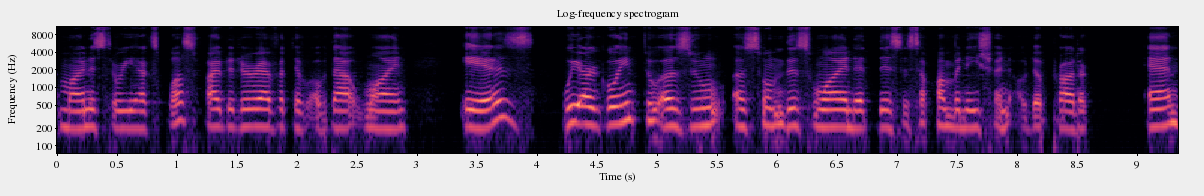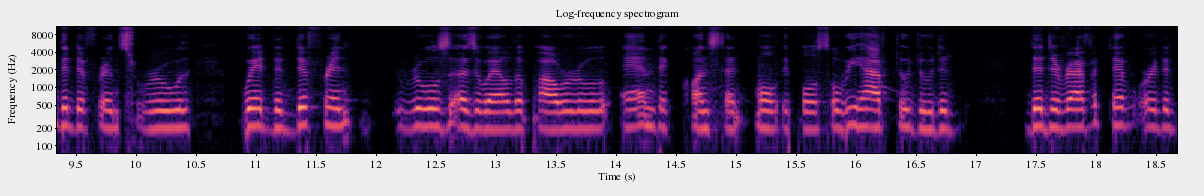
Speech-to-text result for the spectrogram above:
minus 3x plus 5. The derivative of that one is, we are going to assume, assume this one that this is a combination of the product and the difference rule with the different rules as well, the power rule and the constant multiple. So we have to do the, the derivative or the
